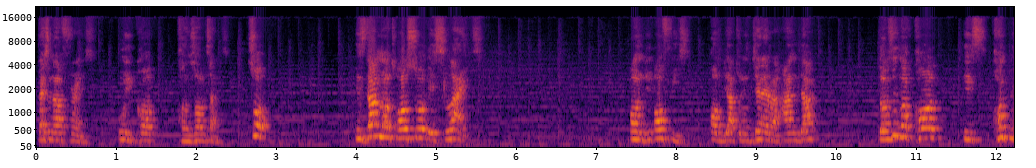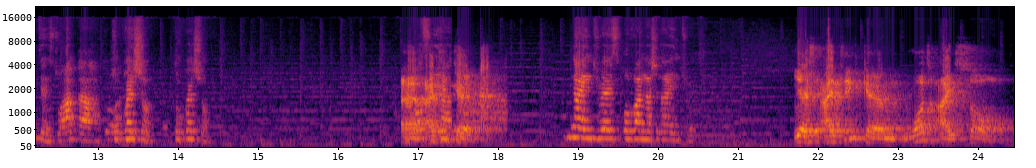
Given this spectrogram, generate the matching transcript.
personal friends, who he called consultants. So, is that not also a slight on the office of the Attorney General? And that does it not call his competence to act, uh, to question to question? Uh, I think uh, national interest over national interest. Yes, I think um, what I saw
